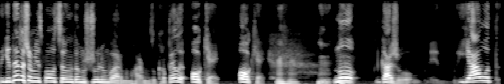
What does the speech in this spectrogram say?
єдине, що мені сподобалося, вони там з Жюлем Верном гарно закрутили. Окей, окей. Угу. Ну, кажу, я от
